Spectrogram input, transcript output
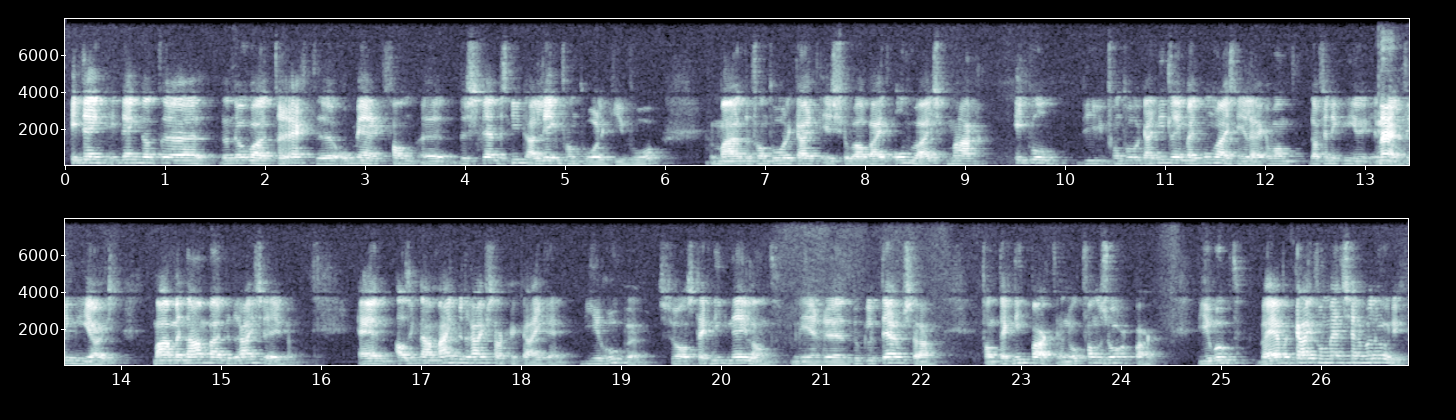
Ik denk, ik denk dat uh, de NOAA terecht uh, opmerkt van de student is niet alleen verantwoordelijk hiervoor. Maar de verantwoordelijkheid is zowel bij het onderwijs, maar ik wil die verantwoordelijkheid niet alleen bij het onderwijs neerleggen, want dat vind ik niet, nee. dat vind ik niet juist. Maar met name bij het bedrijfsleven. En als ik naar mijn bedrijfstakken kijk, die roepen, zoals Techniek Nederland, meneer uh, Doekle Terpstra van Techniekpact en ook van de Zorgpact, die roept, wij hebben keihard veel mensen hebben nodig.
